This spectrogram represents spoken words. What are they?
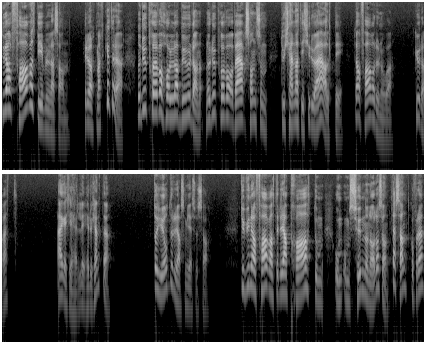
Du erfarer at Bibelen er sann. Har du lagt merke til det? Når du prøver å holde budene, når du prøver å være sånn som du kjenner at ikke du er alltid, da erfarer du noe. Gud har rett. Jeg er ikke hellig. Har du kjent det? Da gjør du det der som Jesus sa. Du begynner å erfare at det der prat om, om, om synd og nåde og sånn, det er sant. Hvorfor det?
